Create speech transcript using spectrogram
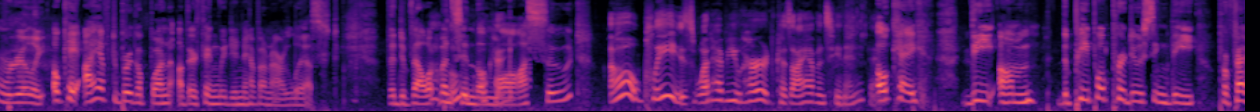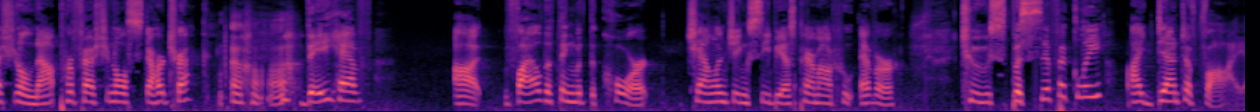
Really? Okay, I have to bring up one other thing we didn't have on our list. The developments Oh, in the okay. lawsuit. Oh, please. What have you heard? Because I haven't seen anything. Okay, the um the people producing the professional not professional Star Trek, Uh-huh. they have uh, filed a thing with the court challenging CBS, Paramount, whoever, to specifically identify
